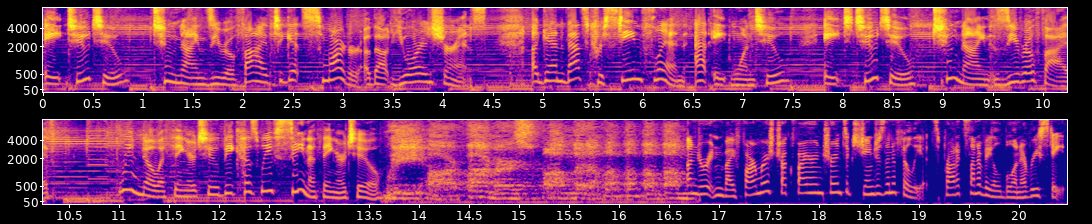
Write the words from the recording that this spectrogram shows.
822 2905 to get smarter about your insurance. Again, that's Christine Flynn at 812 822 2905. We know a thing or two because we've seen a thing or two. We are farmers, Underwritten by Farmers Truck Fire Insurance Exchanges and Affiliates. Products not available in every state.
